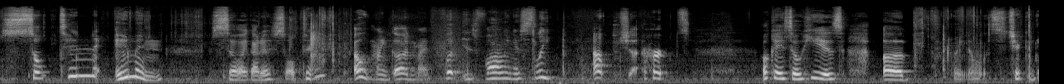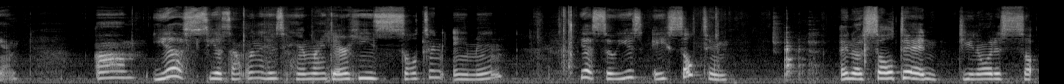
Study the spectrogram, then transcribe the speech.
Sultan Amen. So I got a Sultan. Oh my god, my foot is falling asleep. Ouch, that hurts. Okay, so he is, uh, wait, no, let's check again. Um, yes, yes, that one is him right there. He's Sultan Amen. Yes, so he is a Sultan. And a Sultan, do you know what a, sul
